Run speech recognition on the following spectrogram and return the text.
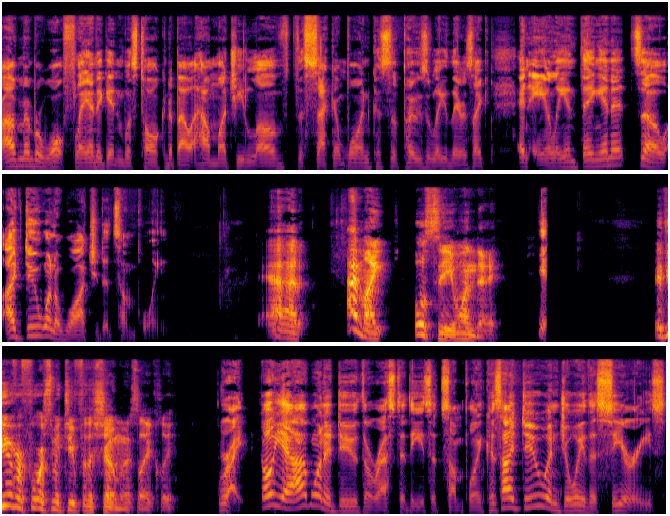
I remember Walt Flanagan was talking about how much he loved the second one because supposedly there's like an alien thing in it. So I do want to watch it at some point. And I might. We'll see one day. If you ever force me to for the show, most likely. Right. Oh yeah, I want to do the rest of these at some point because I do enjoy the series.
